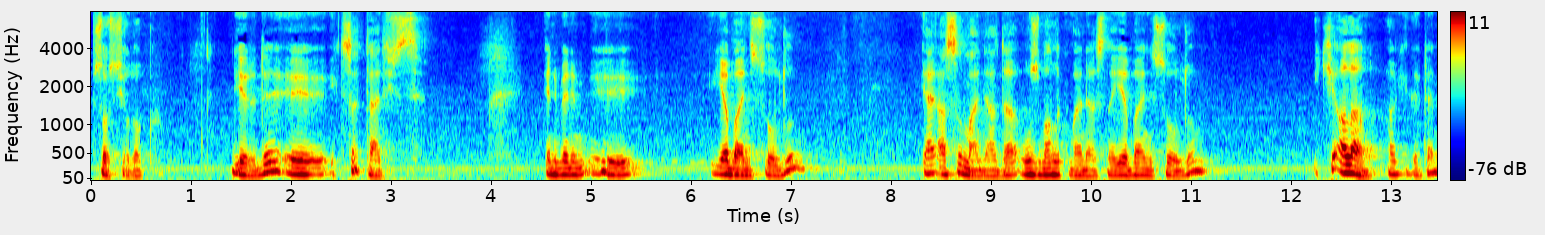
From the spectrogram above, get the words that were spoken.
sosyolog. Diğeri de e, iktisat tarihçisi. Yani benim e, yabancısı olduğum, yani asıl manada, uzmanlık manasında yabancısı olduğum iki alan. Hakikaten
